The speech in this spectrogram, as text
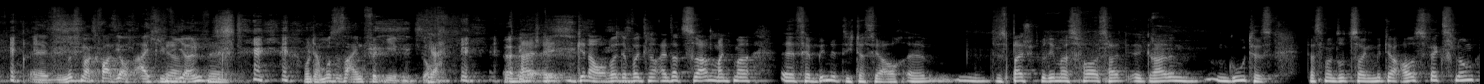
äh, die müssen wir quasi auch archivieren Ja, ja. und da muss es einen für geben. So. Äh, äh, genau, aber da wollte ich noch einen Satz zu haben. Manchmal äh, verbindet sich das ja auch. Ähm, das Beispiel Bremer SV ist halt äh, gerade ein, ein gutes. dass man sozusagen mit der Auswechslung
